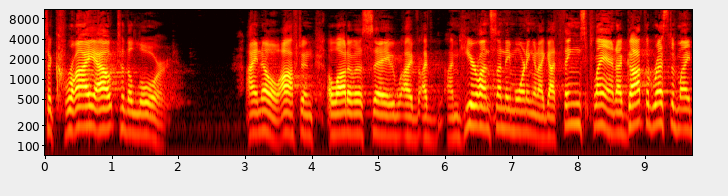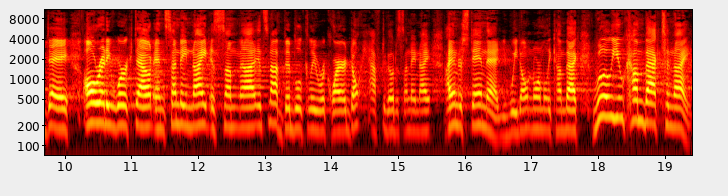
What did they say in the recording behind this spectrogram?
To cry out to the Lord I know often a lot of us say, i am here on Sunday morning and I got things planned. I've got the rest of my day already worked out, and Sunday night is some, uh, it's not biblically required. Don't have to go to Sunday night. I understand that. We don't normally come back. Will you come back tonight?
